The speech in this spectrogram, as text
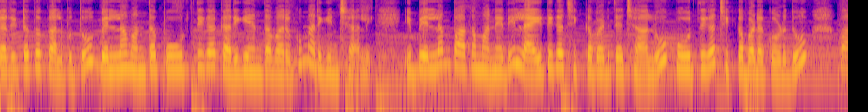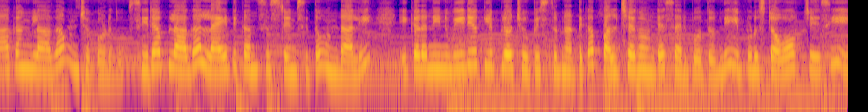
గరిటతో కలుపుతూ బెల్లం అంతా పూర్తిగా కరిగేంత వరకు మరిగించాలి. ఈ బెల్లం పాకం అనేది లైట్గా చిక్కబడితే చాలు పూర్తిగా చిక్కబడకూడదు. పాకంలాగా ఉంచకూడదు. సిరప్ లాగా లైట్ కన్సిస్టెన్సీతో ఉండాలి. ఇక్కడ నేను వీడియో క్లిప్లో చూపిస్తున్నట్టుగా పల్చగా ఉంటే సరిపోతుంది. ఇప్పుడు స్టవ్ ఆఫ్ చేసి ఈ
